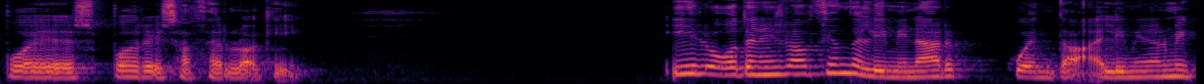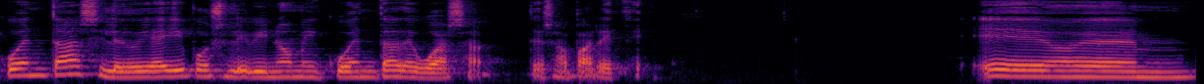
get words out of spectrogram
pues podréis hacerlo aquí. Y luego tenéis la opción de eliminar cuenta. Eliminar mi cuenta, si le doy ahí, pues elimino mi cuenta de WhatsApp. Desaparece. Eh,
